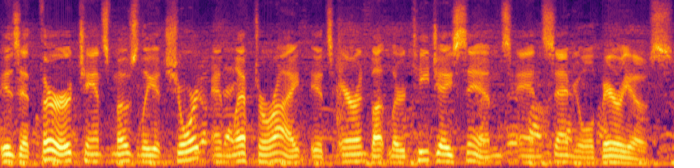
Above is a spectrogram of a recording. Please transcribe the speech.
is at third, Chance Mosley at short, and left to right, it's Aaron Butler, TJ Sims, and Samuel Barrios.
